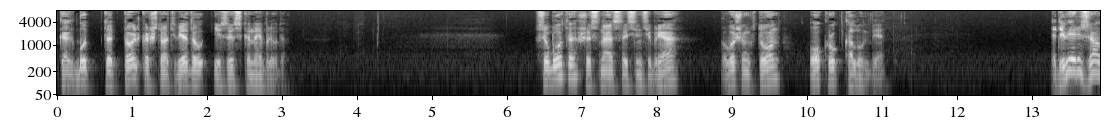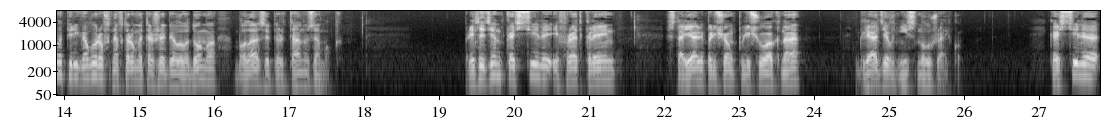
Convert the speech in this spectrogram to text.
как будто только что отведал изысканное блюдо. Суббота, 16 сентября, Вашингтон, округ Колумбия. Дверь зала переговоров на втором этаже Белого дома была заперта на замок. Президент Кастиля и Фред Клейн стояли плечом к плечу окна, глядя вниз на лужайку. Кастиля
